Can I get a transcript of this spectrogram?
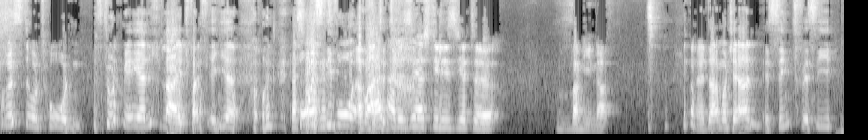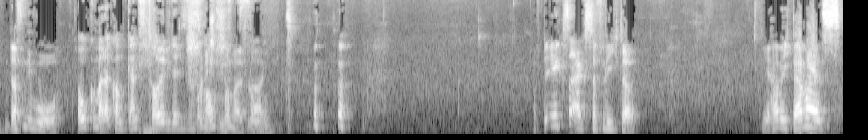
Brüste und Hoden. Es tut mir ehrlich leid, falls ihr hier Und das hohes Niveau erwartet gerade eine habt. sehr stilisierte Vagina. Meine Damen und Herren, es sinkt für Sie das Niveau. Oh, guck mal, da kommt ganz toll wieder dieses Wollte Raumschiff immer mal sagen. Auf der X-Achse fliegt er. Die habe ich damals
